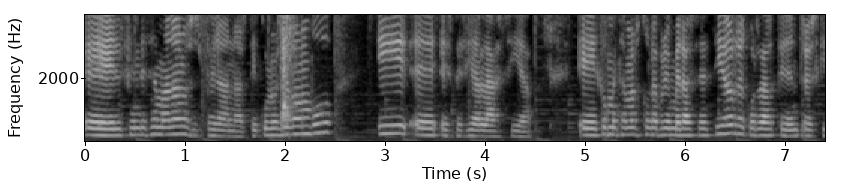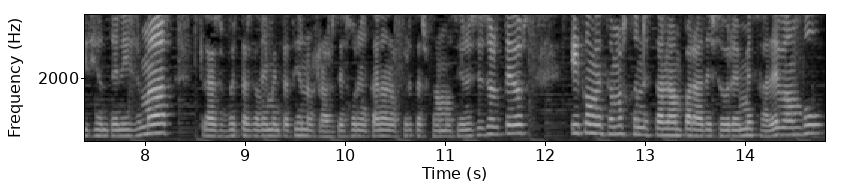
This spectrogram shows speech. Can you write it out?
el fin de semana nos esperan artículos de bambú y eh, especial Asia. Eh, comenzamos con la primera sección. Recordad que en Transcripción tenéis más. Las ofertas de alimentación os las dejo en el canal, ofertas, promociones y sorteos. Y comenzamos con esta lámpara de sobremesa de bambú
